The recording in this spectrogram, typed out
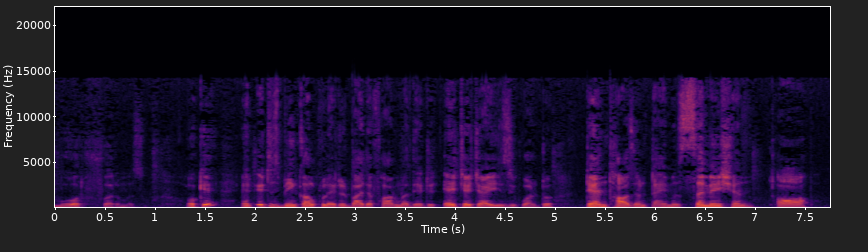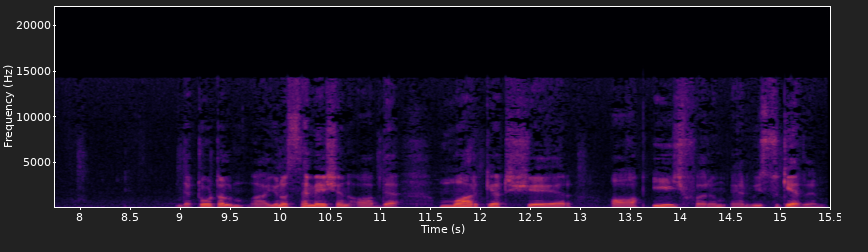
more firms. Okay, and it is being calculated by the formula that is HHI is equal to 10,000 times summation of the total, uh, you know, summation of the market share of each firm and we square them.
